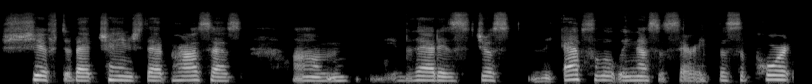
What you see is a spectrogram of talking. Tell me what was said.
shift, that change, that process um, that is just absolutely necessary. The support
